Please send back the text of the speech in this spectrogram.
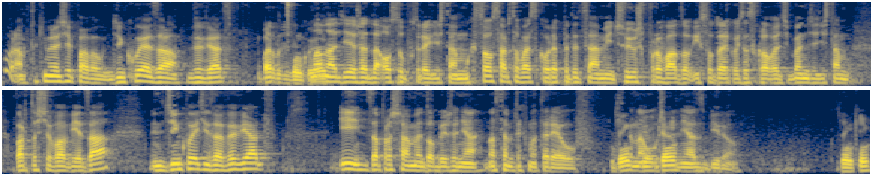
Dobra, w takim razie Paweł, dziękuję za wywiad. Bardzo dziękuję. Mam nadzieję, że dla osób, które gdzieś tam chcą startować z korepetycjami, czy już prowadzą i chcą to jakoś zeskalować, będzie gdzieś tam wartościowa wiedza. Więc dziękuję Ci za wywiad i zapraszamy do obejrzenia następnych materiałów z Dzięki wielkie. Uczelnia Zbiro. Dzięki.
